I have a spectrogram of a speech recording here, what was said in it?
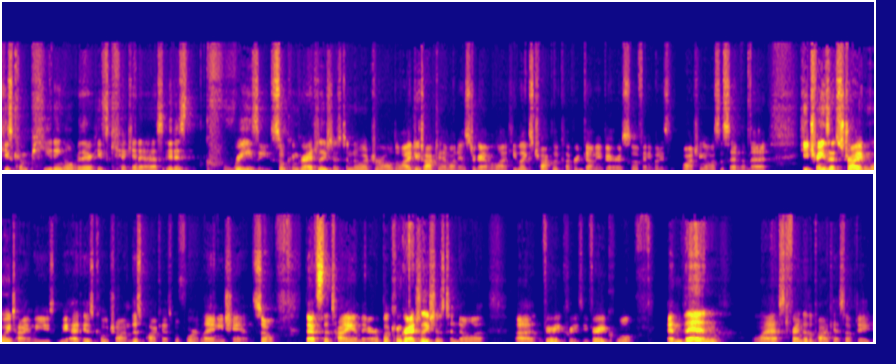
he's competing over there, he's kicking ass. It is crazy. So congratulations to Noah Geraldo. I do talk to him on Instagram a lot. He likes chocolate covered gummy bears. So if anybody's watching and wants to send him that, he trains at Stride Muay Thai, and we used, we had his coach on this podcast before, Lanny Chan. So that's the tie in there. But congratulations to Noah. Uh, very crazy, very cool. And then last friend of the podcast update,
